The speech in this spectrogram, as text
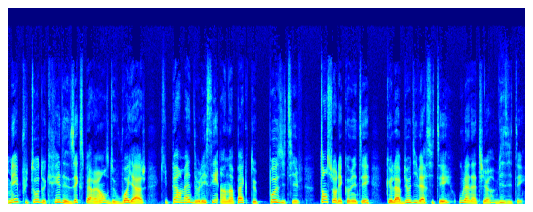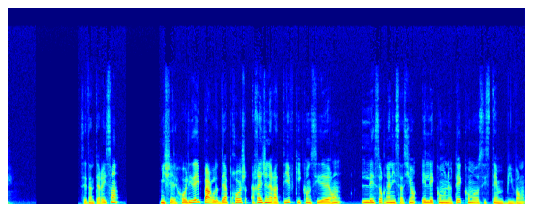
mais plutôt de créer des expériences de voyage qui permettent de laisser un impact positif tant sur les communautés que la biodiversité ou la nature visitée. C'est intéressant. Michel Holiday parle d'approches régénératives qui considèrent les organisations et les communautés comme un système vivant.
